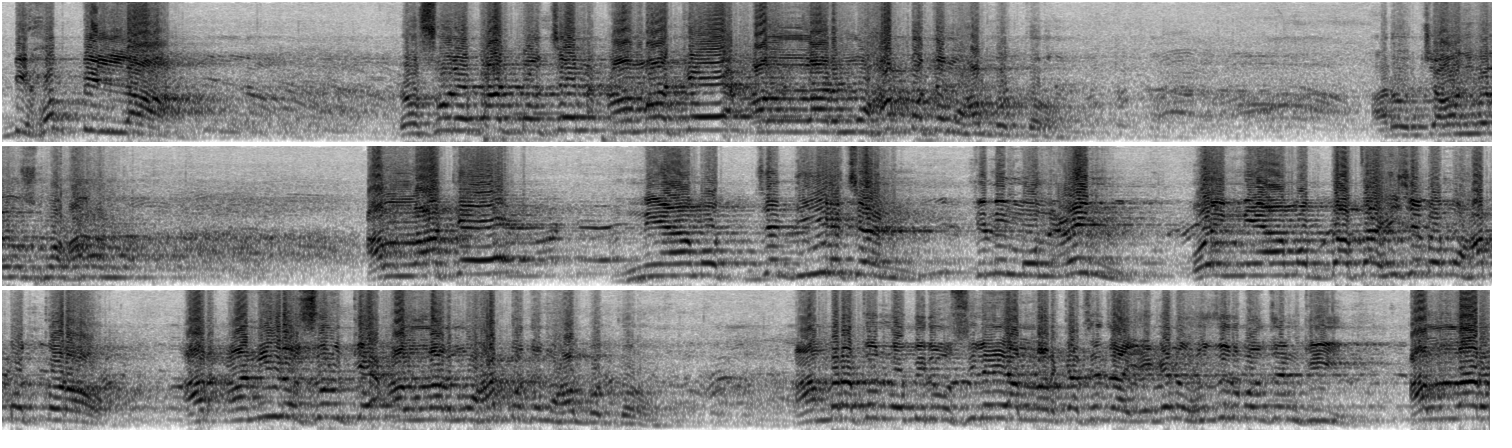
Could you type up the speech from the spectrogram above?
বিহব্বিল্লাহ। রসুল পাক বলছেন, আমাকে আল্লাহর মোহাব্বতে মোহাব্বত করো। আর উচ্চারণ বলেন সুবহান আল্লাহকে নিয়ামত যে দিয়েছেন, তিনি মুনইম ওই নিয়ামত দাতা হিসেবে মহাব্বত করো। আর আমি রসুলকে আল্লাহর মহাব্বতে মহাব্বত করো। আমরা তো নবীর ওসিলেই আল্লাহর কাছে যাই। এখানে হুজুর বলছেন কি? আল্লাহর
